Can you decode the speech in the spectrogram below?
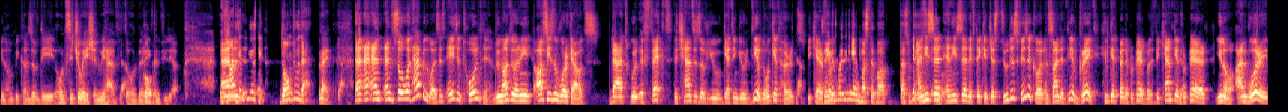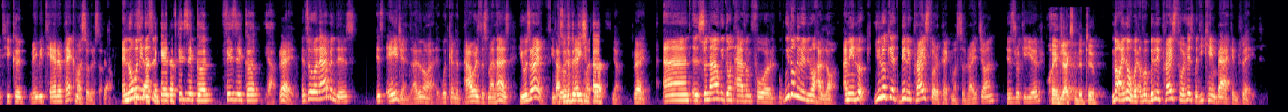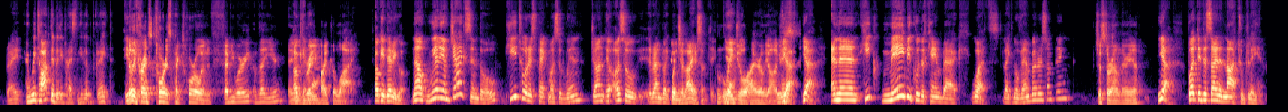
you know, because of the whole situation we have, Yeah. the whole very confused. Yeah. It's not confusing. Don't do that. Right. Yeah. And, and and so what happened was his agent told him, do not do any off-season workouts that will affect the chances of you getting your deal. Don't get hurt. Yeah. Be careful. Save it for the game, Buster Bob. Uh, that's what. Yeah, and he said, and he said, if they could just do this physical and sign the deal, great. He'll get better prepared. But if he can't get Yeah. prepared, you know, I'm worried he could maybe tear a pec muscle or something. And nobody does It's got to listened. get a physical, physical. Yeah. Right. And so what happened is his agent, I don't know what kind of powers this man has, he was right. He That's what a good agent does. Yeah, right. And uh, so now we don't have him for, we don't really know how long. I mean, look, you look at Billy Price tore a pec muscle, right, John? His rookie year? William Jackson did too. No, I know, but but Billy Price tore his, but he came back and played, right? And we talked to Billy Price and He looked great. He Billy looked- Price tore his pectoral in February of that year, and he Okay, was ready yeah. by July. Okay, there you go. Now William Jackson, though, he tore his pec muscle when John uh, also around like what July or something. Late Yeah. July, early August. Yeah, yeah. And then he maybe could have came back what, like November or something. Just around there, yeah. Yeah, but they decided not to play him.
